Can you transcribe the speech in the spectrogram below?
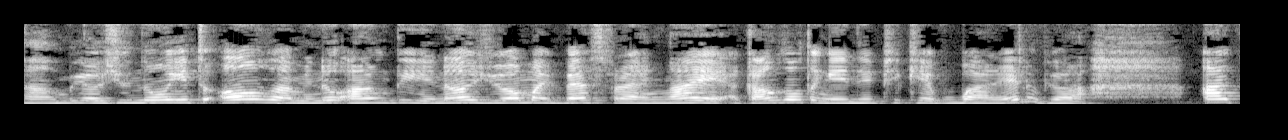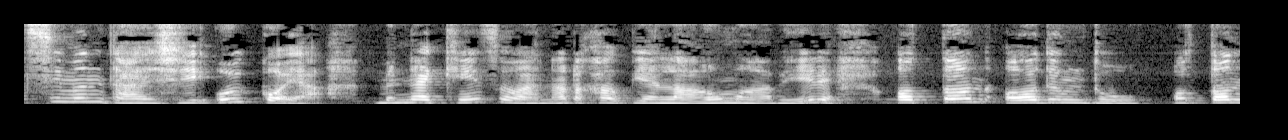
Um, because you know it all, I mean, I don't think, you know, you are my best friend. 나의 가까운 동생이 내 피케 부바래, 이렇게 အာချီမန်ဒါရှိအိုကိုယာမနက်ခင်းဆိုတာနောက်တစ်ခေါက်ပြန်လာအောင်ပါပဲတဲ့အော်တန်အော်ဒမ်ဒိုအော်တန်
